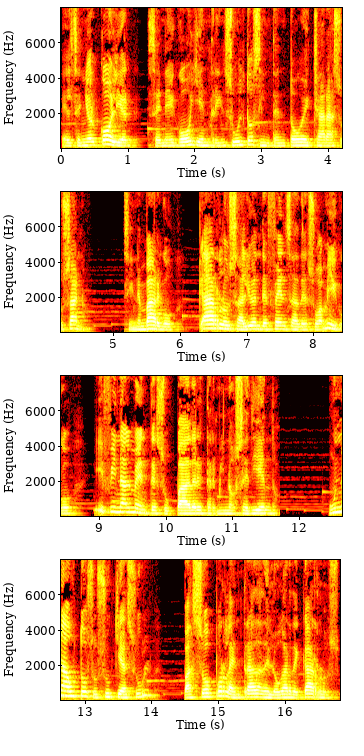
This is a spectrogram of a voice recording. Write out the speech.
El señor Collier se negó y entre insultos intentó echar a Susano. Sin embargo, Carlos salió en defensa de su amigo y finalmente su padre terminó cediendo. Un auto Suzuki azul pasó por la entrada del hogar de Carlos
